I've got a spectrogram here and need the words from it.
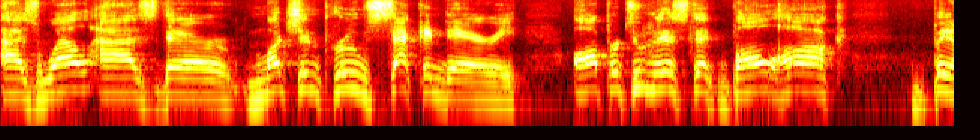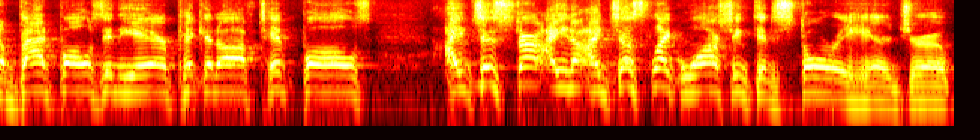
as well as their much improved secondary, opportunistic ball hawk, you know, bat balls in the air, pick it off, tip balls. I just start, you know, I just like Washington's story here, Drew.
